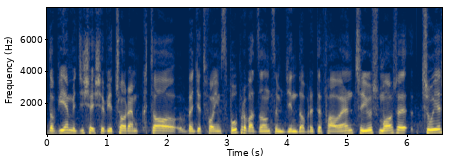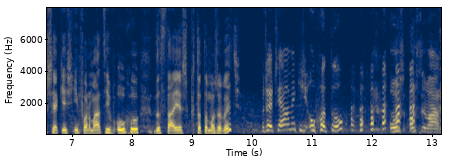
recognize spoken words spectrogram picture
Dowiemy dzisiaj się wieczorem, kto będzie twoim współprowadzącym Dzień Dobry TVN. Czy już może czujesz jakieś informacje w uchu, dostajesz, kto to może być? Poczekaj, czy ja mam jakieś ucho tu? Usz, uszy masz.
